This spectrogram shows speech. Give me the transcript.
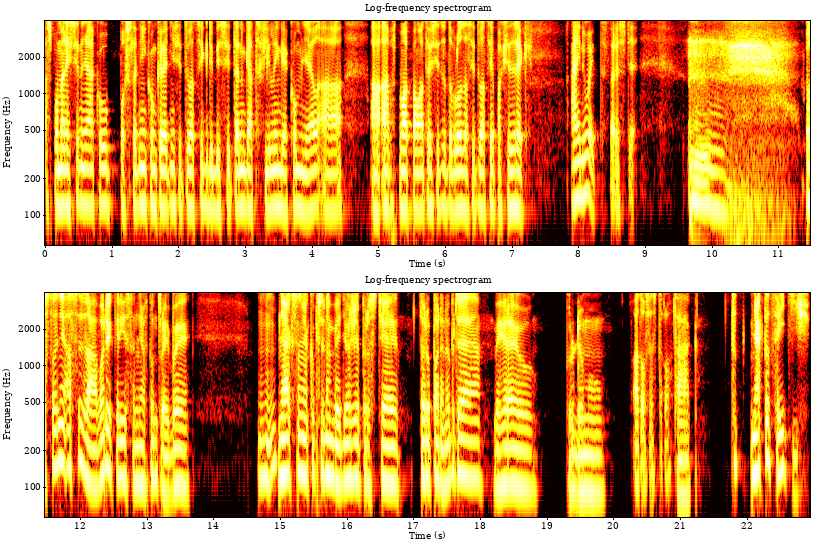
A vzpomeneš si na nějakou poslední konkrétní situaci, kdyby si ten gut feeling jako měl a, a, a pamatuješ si, co to bylo za situaci a pak si řekl, I knew it, prostě. Posledně asi závody, který jsem měl v tom trojboji. Mm-hmm. Nějak jsem jako předem věděl, že prostě to dopadne dobře, vyhraju, půjdu domů. A to se stalo. Tak. To, nějak to cítíš.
